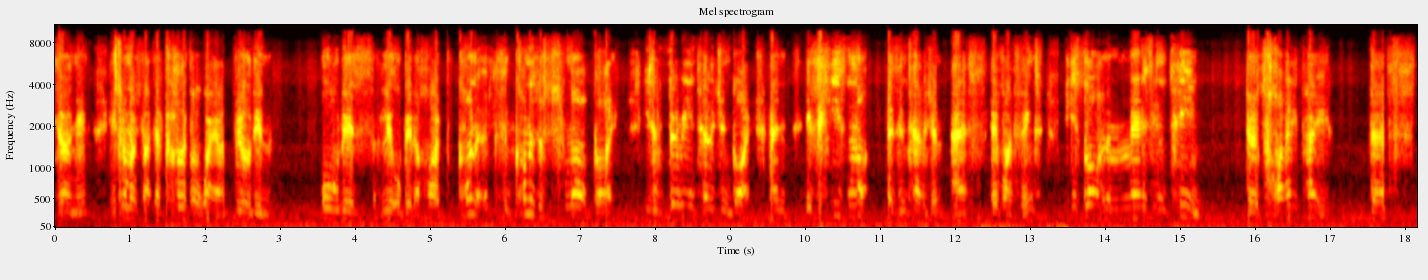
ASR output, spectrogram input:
Do you know what I mean? It's almost like a clever way of building all this little bit of hype. Conor, listen, Conor's a smart guy. He's a very intelligent guy. And if he's not as intelligent as everyone thinks, he's got an amazing team that's highly paid, that's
